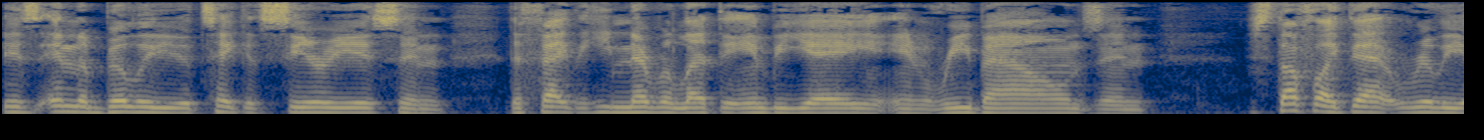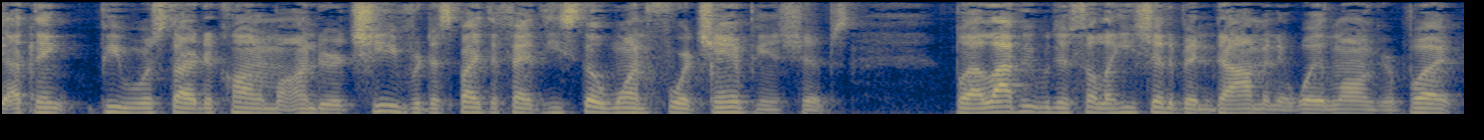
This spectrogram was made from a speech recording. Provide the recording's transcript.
his inability to take it serious and the fact that he never led the NBA in rebounds and stuff like that really I think people were starting to call him an underachiever despite the fact he still won four championships. But a lot of people just felt like he should have been dominant way longer. But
